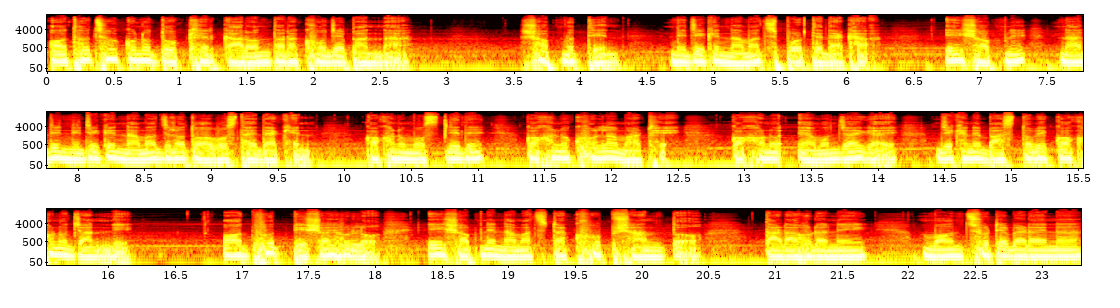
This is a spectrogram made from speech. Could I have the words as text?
অথচ কোনো দুঃখের কারণ তারা খুঁজে পান না। স্বপ্ন তিন, নিজেকে নামাজ পড়তে দেখা। এই স্বপ্নে নারী নিজেকে নামাজরত অবস্থায় দেখেন। কখনো মসজিদে, কখনো খোলা মাঠে, কখনো এমন জায়গায় যেখানে বাস্তবে কখনো যাননি। অদ্ভুত বিষয় হলো, এই স্বপ্নে নামাজটা খুব শান্ত। তাড়াহুড়া নেই, মন ছুটে বেড়ায় না।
